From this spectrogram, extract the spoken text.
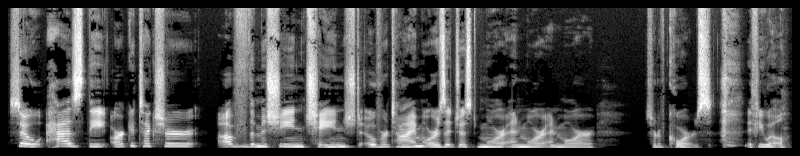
So, has the architecture of the machine changed over time, or is it just more and more and more sort of cores, if you will?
